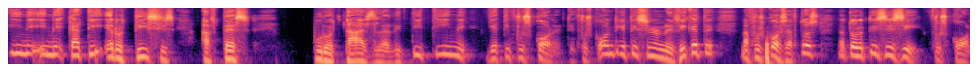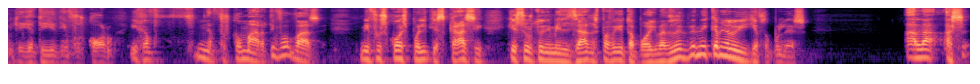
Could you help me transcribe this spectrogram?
είναι, είναι κάτι ερωτήσεις αυτές που ρωτάς δηλαδή. Τι, τι είναι, γιατί φουσκώνεται. Φουσκώνεται γιατί συνονεθήκατε να φουσκώσει αυτός, να το ρωτήσεις εσύ. Φουσκώνεται γιατί, γιατί φουσκώνω. Είχα μια φουσκομάρα, τι φοβάσαι. Μη φουσκώσεις πολύ και σκάσει και σου έρθουν οι μελιτζάνε που το απόγευμα. Δηλαδή δεν έχει καμία λογική αυτό που λες. Αλλά ας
